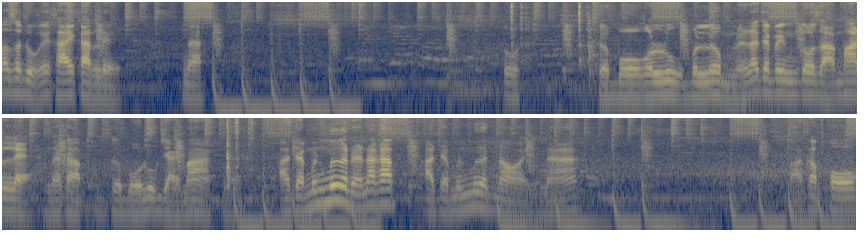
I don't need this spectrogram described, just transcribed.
วัสดุคล้ายๆกันเลยนะตัวเทอร์โบก็ลูกเบนเริ่มเลยน่าจะเป็นตัว 3,000 แหละนะครับเทอร์โบลูกใหญ่มากนะ อาจจะมืดๆหน่อยนะครับ อาจจะมืดๆหน่อยนะฝากระโปรง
